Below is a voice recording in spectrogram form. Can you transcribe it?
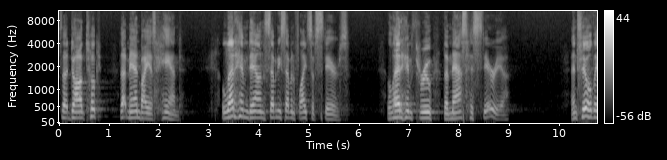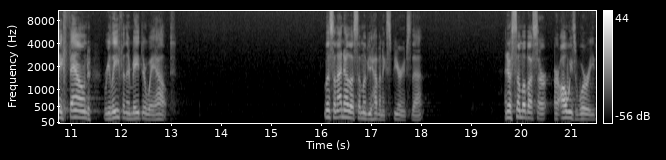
So that dog took that man by his hand, led him down 77 flights of stairs, led him through the mass hysteria until they found relief and they made their way out. Listen, I know that some of you haven't experienced that. I know some of us are, are always worried.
